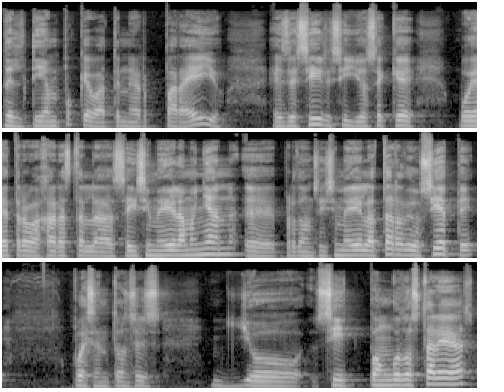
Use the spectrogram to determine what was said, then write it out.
del tiempo que va a tener para ello. Es decir, si yo sé que voy a trabajar hasta las seis y media de la mañana, eh, perdón, seis y media de la tarde o siete, pues entonces yo si pongo dos tareas,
